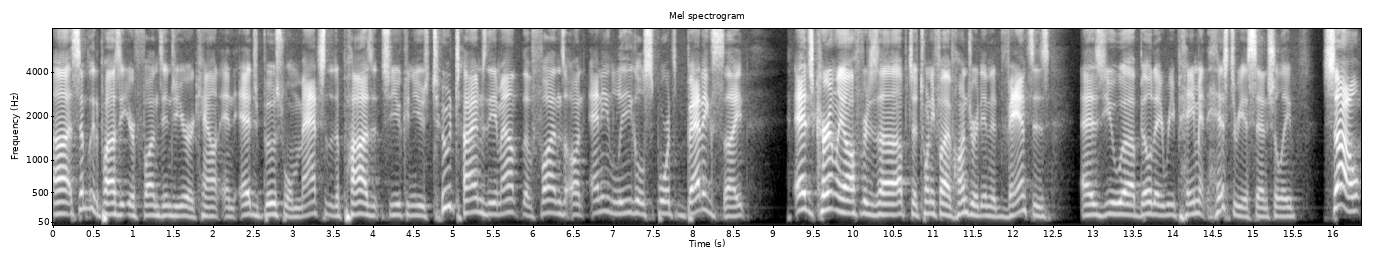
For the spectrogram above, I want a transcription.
Uh, simply deposit your funds into your account, and Edge Boost will match the deposit so you can use two times the amount of funds on any legal sports betting site. Edge currently offers uh, up to 2500 in advances as you uh, build a repayment history essentially. So,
